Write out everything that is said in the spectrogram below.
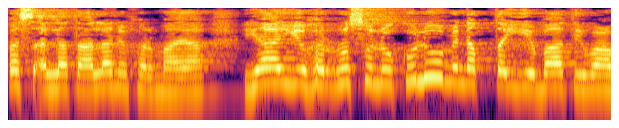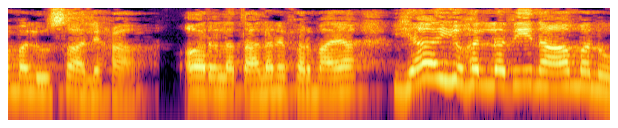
बस अल्लाह ताला ने फरमाया, या युहर रसुल कुलू मिन तय्यबात वामलू सालिहा। और अल्लाह ताला ने फरमाया, या युहल्लदीना आमनु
